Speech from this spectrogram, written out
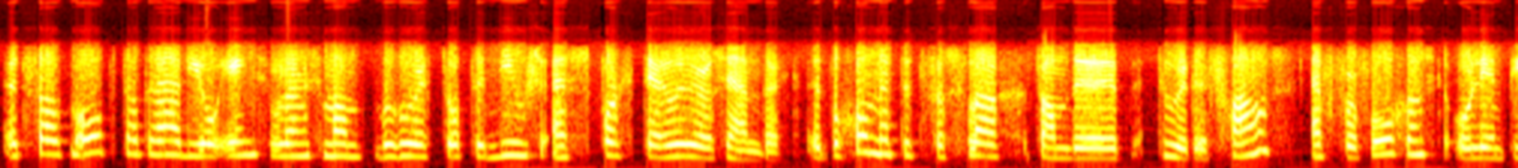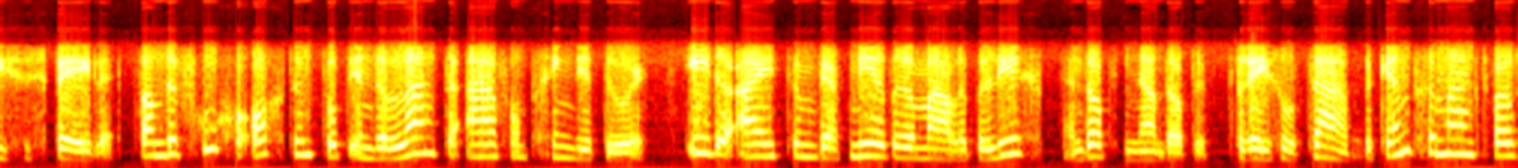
Het valt me op dat Radio 1 zo langzamerhand behoort tot de nieuws- en sportterreurzender. Het begon met het verslag van de Tour de France en vervolgens de Olympische Spelen. Van de vroege ochtend tot in de late avond ging dit door. Ieder item werd meerdere malen belicht en dat nadat het resultaat bekendgemaakt was,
